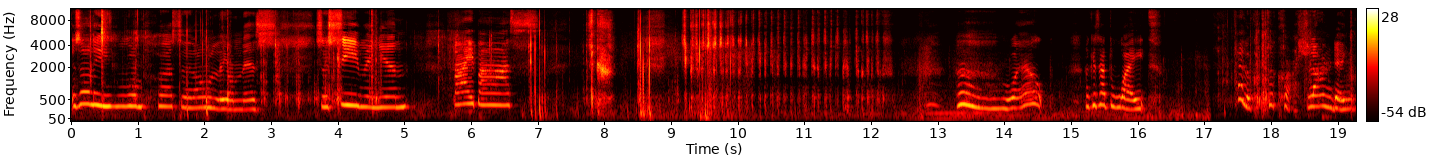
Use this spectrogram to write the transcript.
there's only one person only on this. So see you, minion. Bye, boss. Well, I guess I have to wait. Helicopter crash landing.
